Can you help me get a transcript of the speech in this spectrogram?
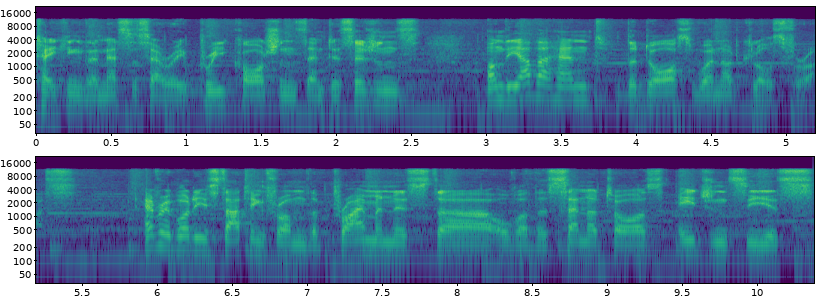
taking the necessary precautions and decisions, on the other hand the doors were not closed for us. Everybody starting from the Prime Minister over the senators, agencies,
